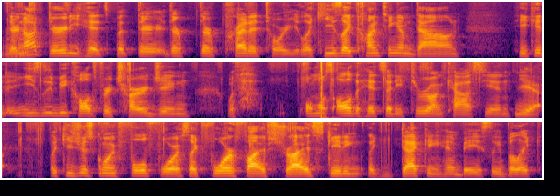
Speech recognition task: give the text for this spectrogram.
they're mm-hmm. not dirty hits, but they're they're they're predatory. Like he's like hunting him down. He could easily be called for charging with almost all the hits that he threw on Kassian. yeah, Like he's just going full force, like four or five strides, skating like decking him basically. But like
